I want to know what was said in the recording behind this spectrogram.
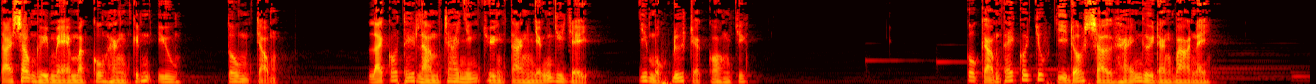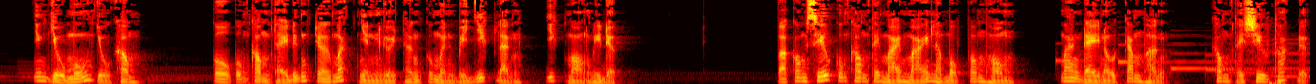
Tại sao người mẹ mà cô Hằng kính yêu, tôn trọng Lại có thể làm ra những chuyện tàn nhẫn như vậy Với một đứa trẻ con chứ? Cô cảm thấy có chút gì đó sợ hãi người đàn bà này. Nhưng dù muốn dù không Cô cũng không thể đứng trơ mắt nhìn người thân của mình bị giết lận Giết mòn đi được. Và con xíu cũng không thể mãi mãi là một vong hồn Mang đầy nỗi căm hận Không thể siêu thoát được.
